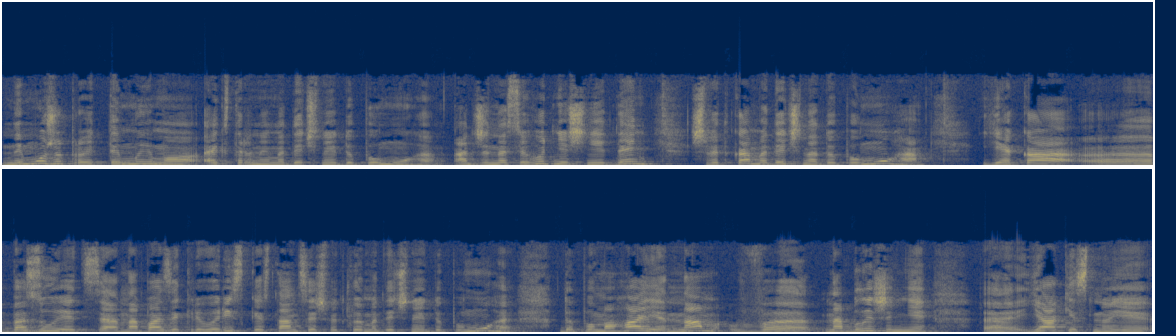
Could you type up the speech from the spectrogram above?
Не можу пройти мимо екстреної медичної допомоги, адже на сьогоднішній день швидка медична допомога, яка е, базується на базі Криворізької станції швидкої медичної допомоги, допомагає нам в наближенні е, якісної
